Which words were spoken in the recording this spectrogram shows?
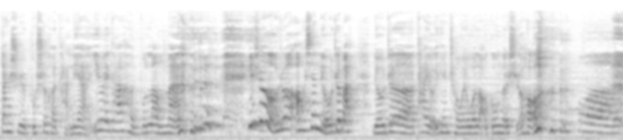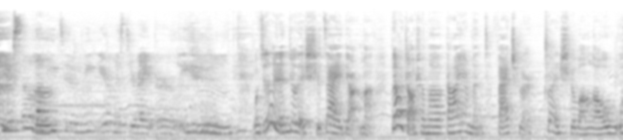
但是不适合谈恋爱，因为他很不浪漫。于是我说，哦，先留着吧，留着他有一天成为我老公的时候。Wow, you're so lucky to meet your Mr. Right early. 嗯，我觉得人就得实在一点儿嘛，不要找什么 diamond bachelor 钻石王老五，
